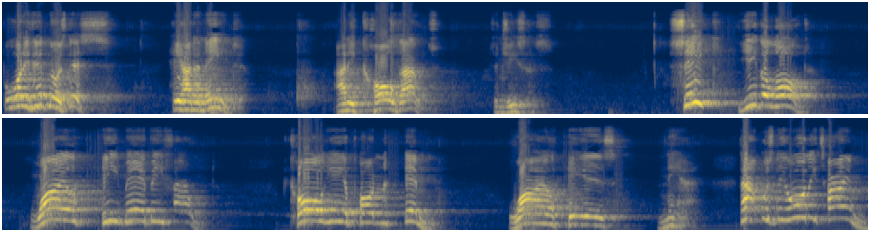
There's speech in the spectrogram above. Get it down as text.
But what he did know is this he had a need, and he called out to Jesus Seek ye the Lord while he may be found. Call ye upon him while he is near. That was the only time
